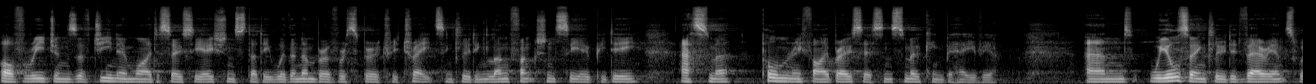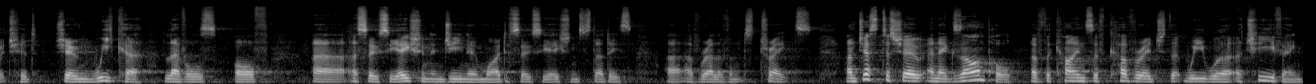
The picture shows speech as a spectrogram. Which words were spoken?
of regions of genome-wide association study with a number of respiratory traits, including lung function, COPD, asthma, pulmonary fibrosis, and smoking behavior. And we also included variants which had shown weaker levels of uh, association in genome-wide association studies uh, of relevant traits. And just to show an example of the kinds of coverage that we were achieving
